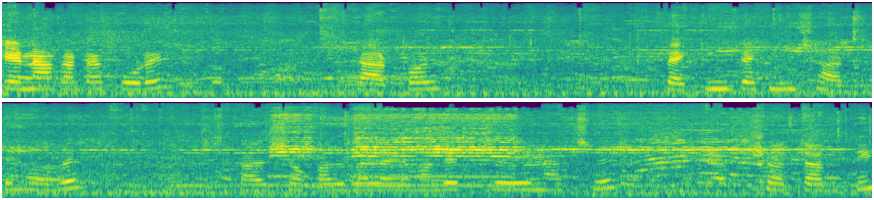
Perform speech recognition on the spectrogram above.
কেনাকাটা করে তারপর প্যাকিং ট্যাকিং ছাড়তে হবে। কাল সকালবেলায় আমাদের ট্রেন আছে শতাব্দী।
